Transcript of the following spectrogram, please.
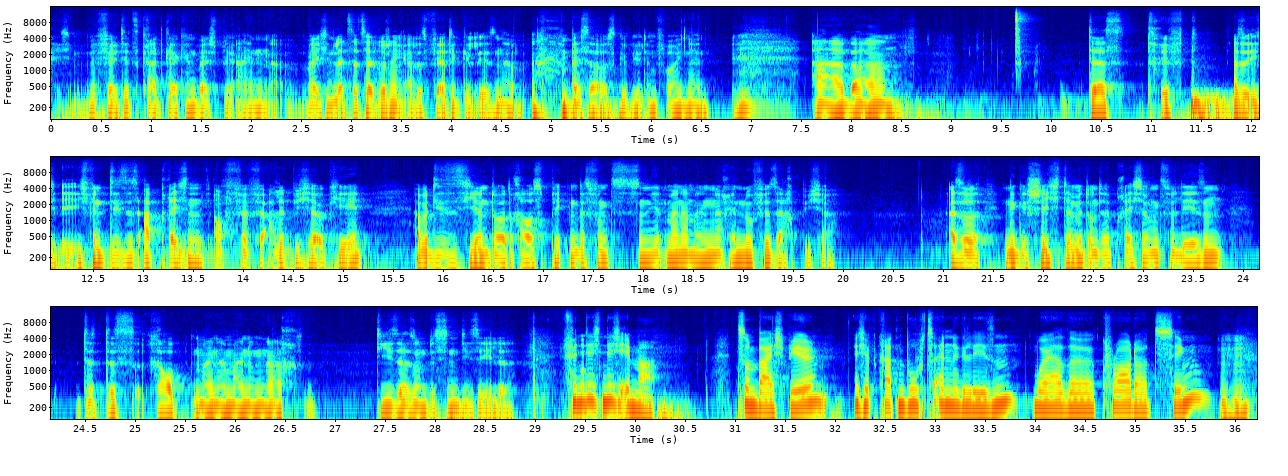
Ich, mir fällt jetzt gerade gar kein Beispiel ein, weil ich in letzter Zeit wahrscheinlich alles fertig gelesen habe. Besser ausgewählt im Vorhinein. Aber das trifft, also ich, ich finde dieses Abbrechen auch für, für alle Bücher okay, aber dieses hier und dort rauspicken, das funktioniert meiner Meinung nach ja nur für Sachbücher. Also eine Geschichte mit Unterbrechungen zu lesen, das, das raubt meiner Meinung nach dieser so ein bisschen die Seele. Finde ich nicht immer. Zum Beispiel, ich habe gerade ein Buch zu Ende gelesen, Where the Crawdads Sing. Mhm.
